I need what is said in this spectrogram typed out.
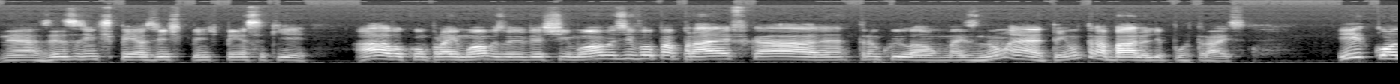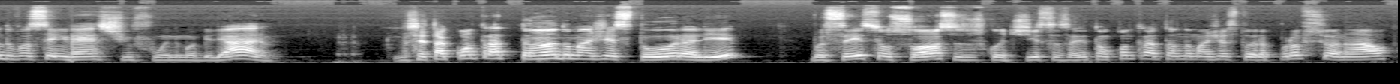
né? Às vezes a gente pensa, a gente, a gente pensa que, ah, vou comprar imóveis, vou investir em imóveis e vou para a praia ficar né, tranquilão. Mas não é, tem um trabalho ali por trás. E quando você investe em fundo imobiliário, você está contratando uma gestora ali, você e seus sócios, os cotistas ali, estão contratando uma gestora profissional,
